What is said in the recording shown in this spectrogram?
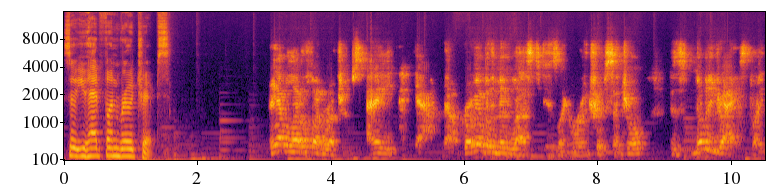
So you had fun road trips. We have a lot of fun road trips. I yeah, no. Growing up in the Midwest is like road trip central because nobody drives. Like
